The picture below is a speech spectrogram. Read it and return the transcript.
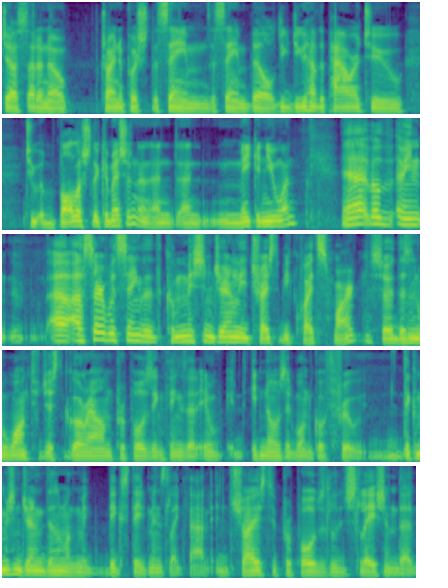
just, I don't know, trying to push the same the same bill. Do, do you have the power to to abolish the commission and, and, and make a new one? Yeah, well, I mean, uh, I'll start with saying that the Commission generally tries to be quite smart, so it doesn't want to just go around proposing things that it, it knows it won't go through. The Commission generally doesn't want to make big statements like that. It tries to propose legislation that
